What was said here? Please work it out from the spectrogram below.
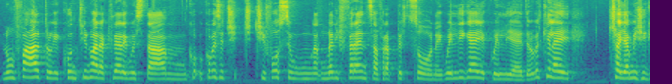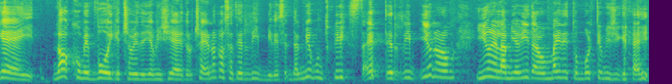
non fa altro che continuare a creare questa, mm, co- come se ci, ci fosse una, una, differenza fra persone, quelli gay e quelli etero, perché lei c'ha gli amici gay, no come voi che avete gli amici etero, cioè è una cosa terribile, se, dal mio punto di vista è terribile, io, ho, io, nella mia vita non ho mai detto molti amici gay,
